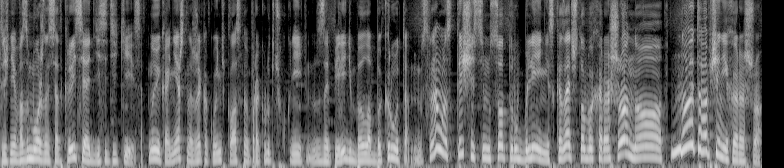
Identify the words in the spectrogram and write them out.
точнее, возможность открытия 10 кейсов. Ну и, конечно же, какую-нибудь классную прокруточку к ней запилить было бы круто. В основном у нас 1700 рублей. Не сказать, чтобы хорошо, но... Ну, это вообще не хорошо.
